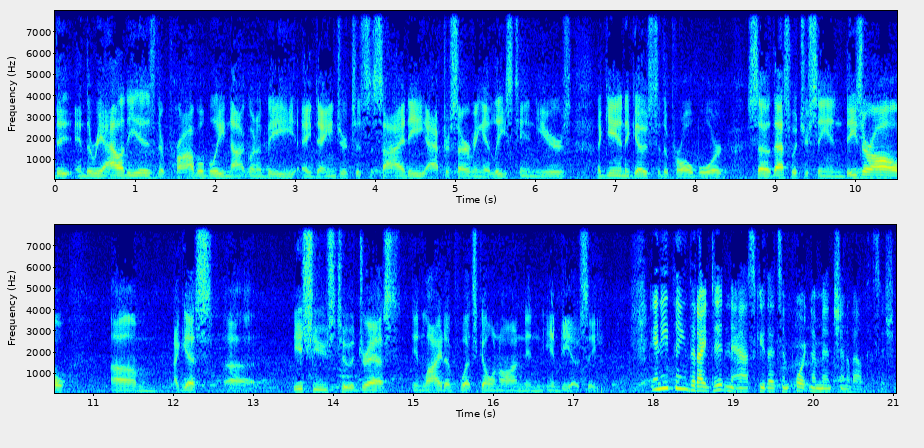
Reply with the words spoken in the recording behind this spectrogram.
the, and the reality is, they're probably not going to be a danger to society after serving at least 10 years. Again, it goes to the parole board. So that's what you're seeing. These are all, um, I guess, uh, issues to address in light of what's going on in MDOC. Anything that I didn't ask you that's important to mention about this issue?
